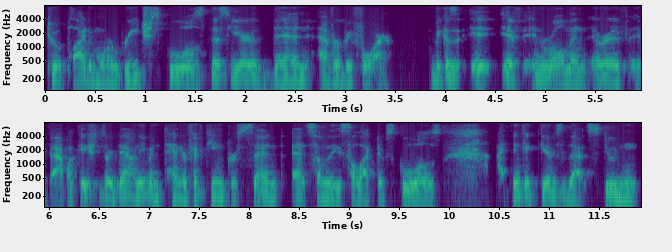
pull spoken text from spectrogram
to apply to more reach schools this year than ever before. Because it, if enrollment or if, if applications are down even 10 or 15% at some of these selective schools, I think it gives that student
